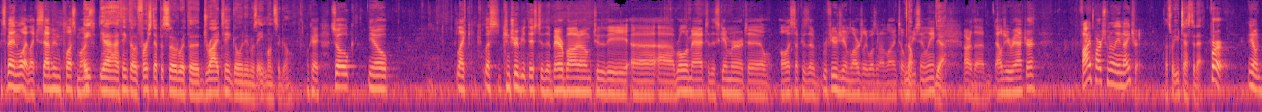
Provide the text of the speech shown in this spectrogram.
It's been what, like seven plus months? Eight. Yeah, I think the first episode with the dry tank going in was eight months ago. Okay, so you know, like let's contribute this to the bare bottom, to the uh, uh, roller mat, to the skimmer, to all that stuff because the refugium largely wasn't online until No. recently. Yeah. Or the algae reactor. Five parts per million nitrate That's what you tested at. for you know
